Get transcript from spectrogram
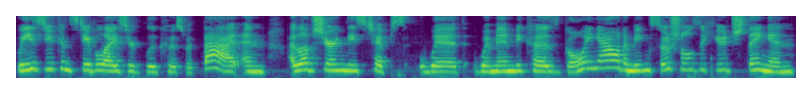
ways you can stabilize your glucose with that. And I love sharing these tips with women because going out and being social is a huge thing. And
